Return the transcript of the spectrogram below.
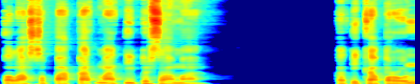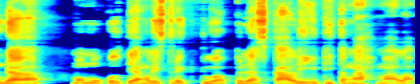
telah sepakat mati bersama ketika peronda memukul tiang listrik 12 kali di tengah malam.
